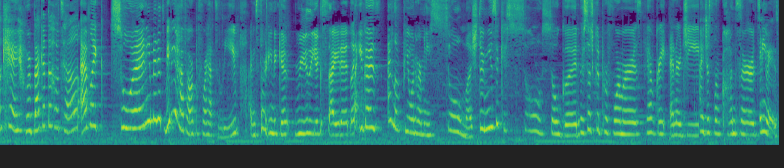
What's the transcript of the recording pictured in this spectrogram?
Okay, we're back at the hotel. I have like 20 minutes, maybe a half hour before I have to leave. I'm starting to get really excited. Like, you guys, I love P1 Harmony so much. Their music is so, so good. They're such good performers. They have great energy. I just love concerts. Anyways,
